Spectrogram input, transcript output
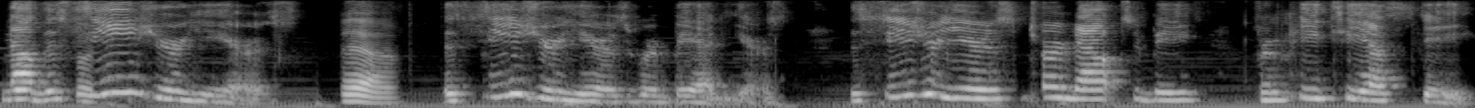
Now the Good, seizure years, yeah. the seizure years were bad years. The seizure years turned out to be from PTSD,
